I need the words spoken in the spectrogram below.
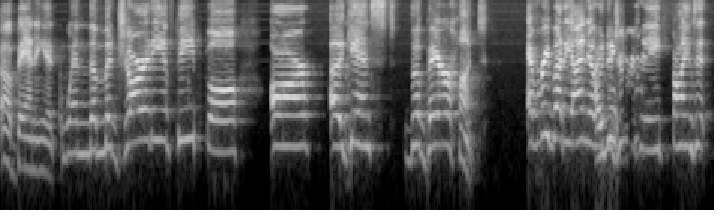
uh, banning it when the majority of people are against the bear hunt? Everybody I know I in New Jersey finds it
